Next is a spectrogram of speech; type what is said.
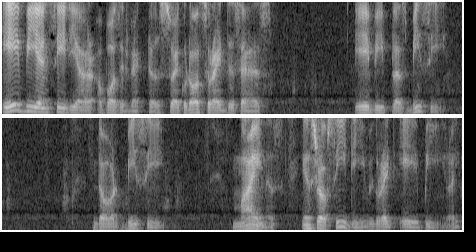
A, B and CD are opposite vectors. So I could also write this as AB plus BC dot BC minus, instead of CD, we could write AB, right?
